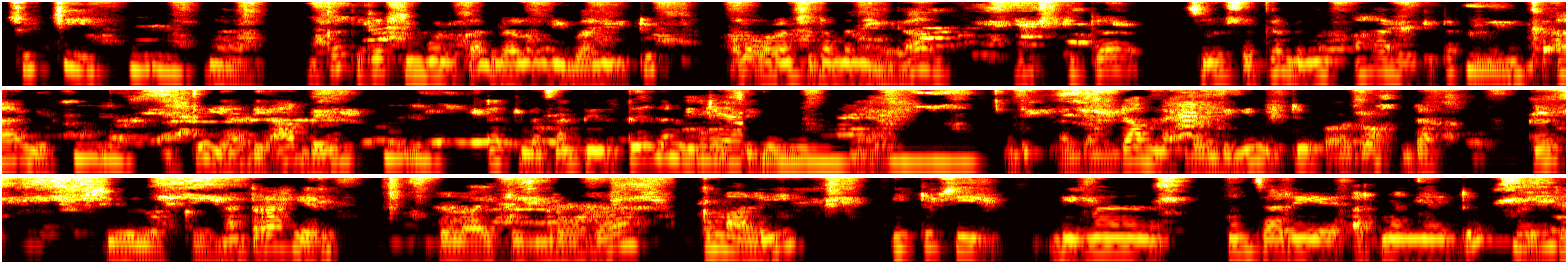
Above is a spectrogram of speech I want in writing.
suci. Hmm. nah maka kita simbolkan dalam di Bali itu kalau orang sudah meninggal harus kita selesaikan dengan air kita kembali ke air Hmm. itu ya di Hmm. kita tunasan tirta kan gitu Iya. sih. Ya. jadi udah naik bandingin itu roh dah ke siloke nah terakhir setelah itu ngerora kembali itu si Bima mencari atmanya itu itu,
